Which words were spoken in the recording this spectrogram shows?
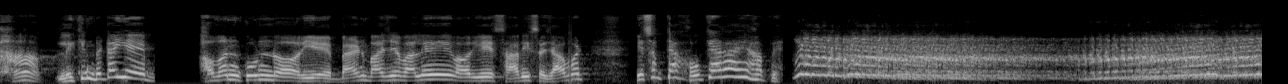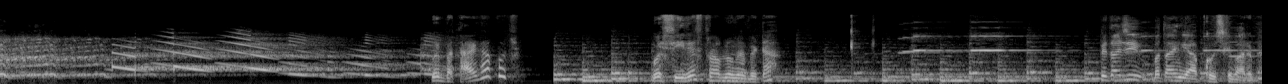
हाँ लेकिन बेटा ये हवन कुंड और ये बैंड बाजे वाले और ये सारी सजावट, ये सब क्या हो क्या रहा है यहाँ पे? कोई बताएगा कुछ? कोई सीरियस प्रॉब्लम है बेटा। पिताजी बताएँगे आपको इसके बारे में।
